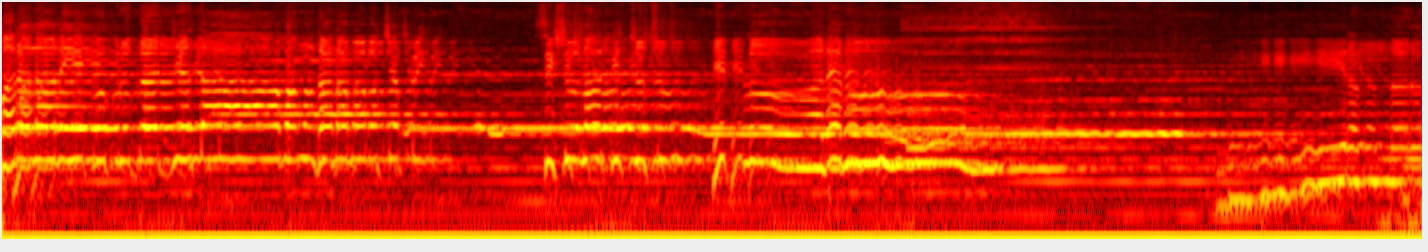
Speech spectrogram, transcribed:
మరల నీకు కృతజ్ఞత వందనములు చెప్పి శిష్యులకిచ్చుచు ఇట్లు అనను. మీరందరూ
